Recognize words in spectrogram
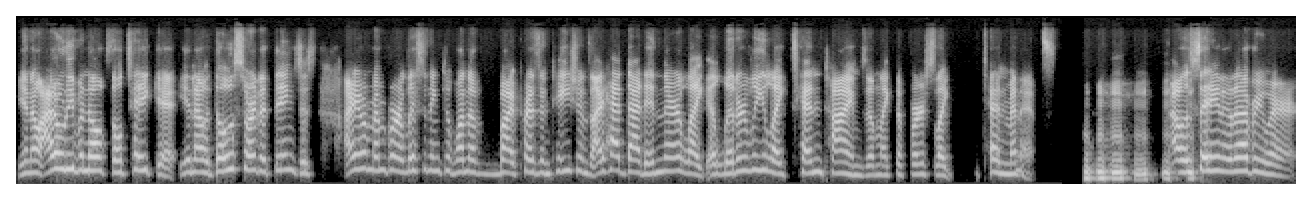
you know i don't even know if they'll take it you know those sort of things is i remember listening to one of my presentations i had that in there like literally like 10 times in like the first like 10 minutes I was saying it everywhere.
